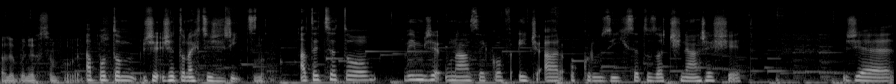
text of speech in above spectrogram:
Alebo nechcem povedať. a potom, že, že to nechceš říct. No. A teď se to, vím, že u nás jako v HR okruzích se to začíná řešit, že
